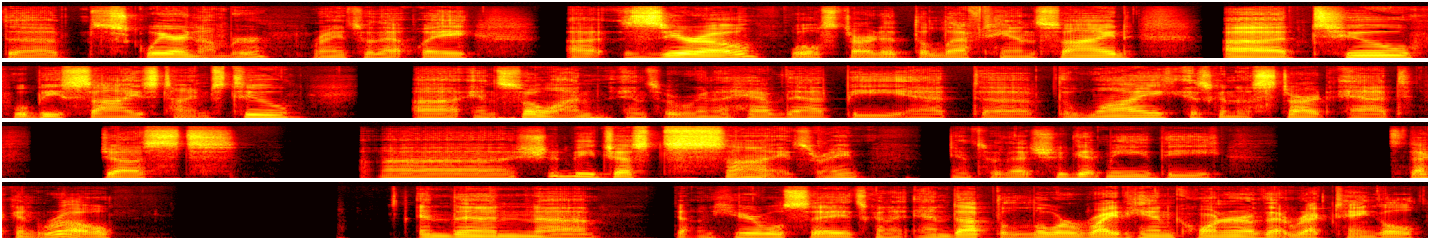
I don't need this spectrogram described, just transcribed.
the square number, right? So that way uh, zero will start at the left-hand side. Uh, two will be size times two, uh, and so on. And so we're going to have that be at, uh, the y is going to start at just, uh, should be just size, right? And so that should get me the second row. And then uh, down here, we'll say it's going to end up the lower right-hand corner of that rectangle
